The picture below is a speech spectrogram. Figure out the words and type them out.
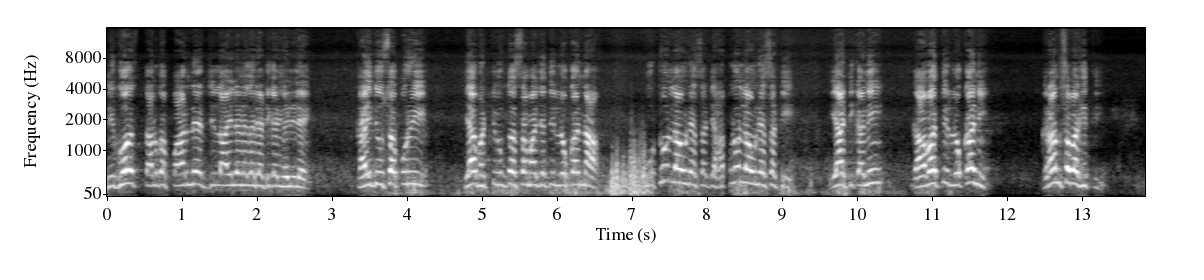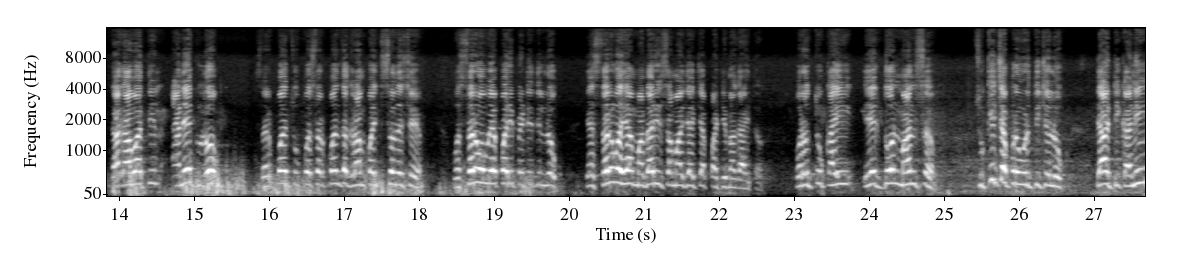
निघोज तालुका पारनेर जिल्हा अहिल्यानगर या ठिकाणी घडलेली आहे. काही दिवसापूर्वी या भटकीमुक्त समाजातील लोकांना उठून लावण्यासाठी हाकलून लावण्यासाठी या ठिकाणी गावातील लोकांनी ग्रामसभा घेतली. त्या गावातील अनेक लोक सरपंच उपसरपंच ग्रामपंचायत सदस्य व सर्व व्यापारी पेठेतील लोक हे सर्व ह्या मदारी समाजाच्या पाठीमागे आहेत. परंतु काही एक दोन माणसं चुकीच्या प्रवृत्तीचे लोक त्या ठिकाणी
